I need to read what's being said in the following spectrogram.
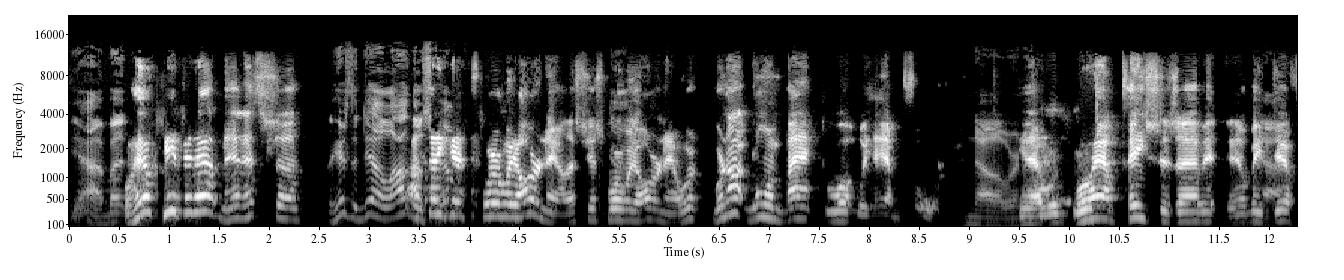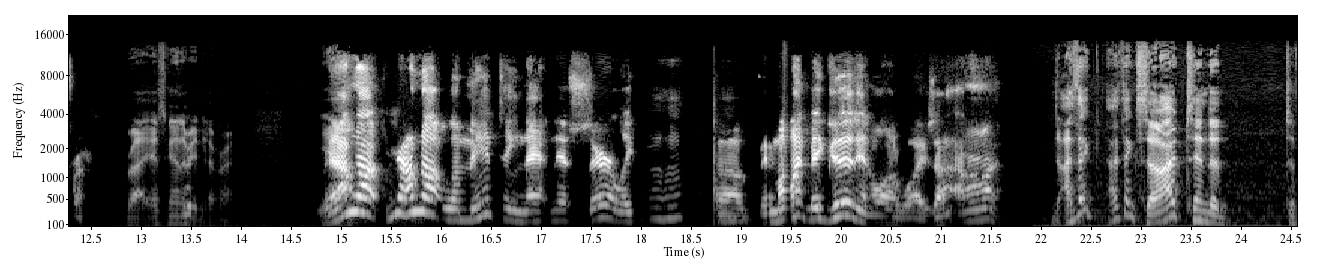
Yeah, but Well, hell, keep it up, man. That's uh, here's the deal. A lot I think films, that's where we are now. That's just where we are now. We're we're not going back to what we had before. no, we're You not. know, we'll, we'll have pieces of it, and it'll be Yeah. different. Right. It's going to be different. And I'm not, you know, I'm not lamenting that necessarily. hmm Uh, it might be good in a lot of ways. I, I don't know. I think I think so. I tend to to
